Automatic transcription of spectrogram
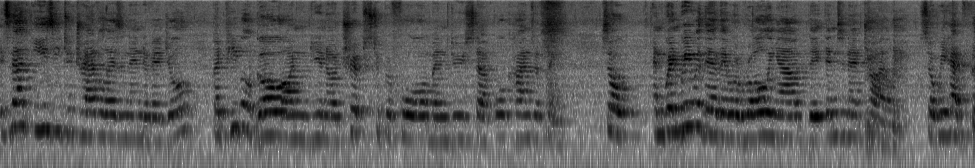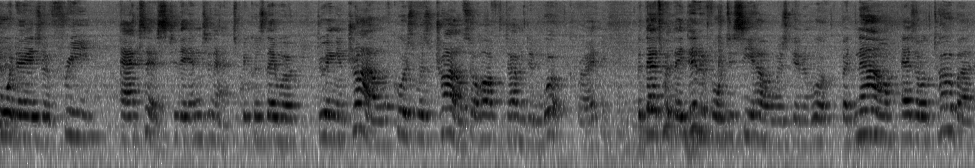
It's not easy to travel as an individual, but people go on, you know, trips to perform and do stuff, all kinds of things. So, and when we were there, they were rolling out the internet trial. So we had four days of free access to the internet because they were doing a trial. Of course, it was a trial, so half the time it didn't work, right? But that's what they did it for, to see how it was gonna work. But now, as of October,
